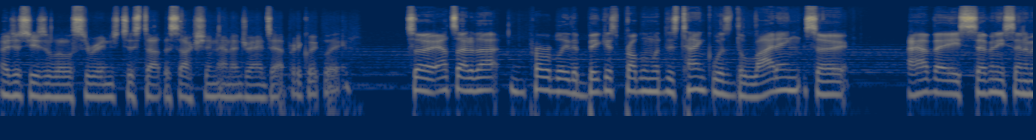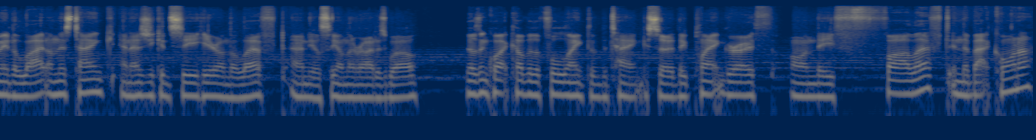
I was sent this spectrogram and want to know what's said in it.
I just use a little syringe to start the suction and it drains out pretty quickly. So outside of that, probably the biggest problem with this tank was the lighting. So I have a 70 centimeter light on this tank, and as you can see here on the left, and you'll see on the right as well, doesn't quite cover the full length of the tank. So the plant growth on the far left in the back corner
